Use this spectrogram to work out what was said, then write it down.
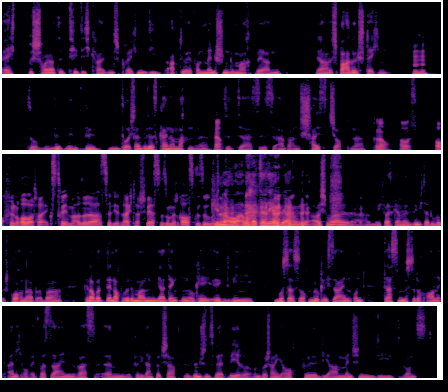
echt bescheuerte Tätigkeiten sprechen, die aktuell von Menschen gemacht werden. Ja, Spargelstechen. Mhm. So, ne, in Deutschland will das keiner machen, ne? Ja. Das ist einfach ein Scheißjob, ne? Genau, aber es auch für einen Roboter extrem. Also da hast du dir gleich das Schwerste so mit rausgesucht. Genau, aber tatsächlich haben wir auch schon mal, ich weiß gar nicht, mit wem ich darüber gesprochen habe, aber genau, aber dennoch würde man ja denken, okay, irgendwie muss das doch möglich sein. Und das müsste doch auch nicht, eigentlich auch etwas sein, was ähm, für die Landwirtschaft wünschenswert wäre. Und wahrscheinlich auch für die armen Menschen, die sonst,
